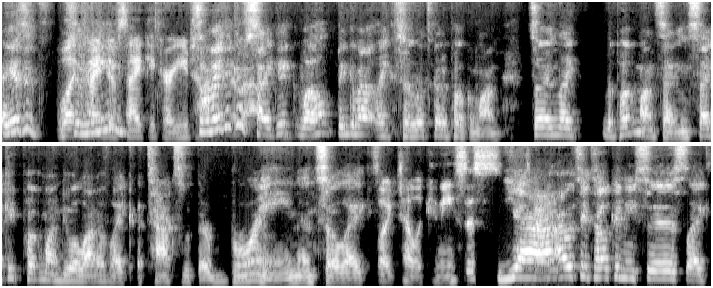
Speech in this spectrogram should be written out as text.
I guess it's What kind me- of psychic are you talking So when I think about? of psychic, well, think about like so. Let's go to Pokemon. So in like the Pokemon setting, psychic Pokemon do a lot of like attacks with their brain, and so like it's like telekinesis. yeah, type? I would say telekinesis, like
